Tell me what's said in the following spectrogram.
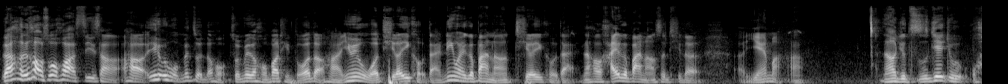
然后很好说话，实际上哈，因为我们准的红准备的红包挺多的哈，因为我提了一口袋，另外一个伴郎提了一口袋，然后还有个伴郎是提的呃烟嘛啊，然后就直接就哇，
